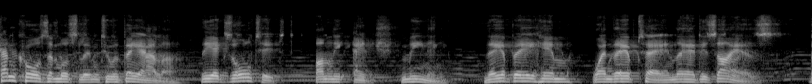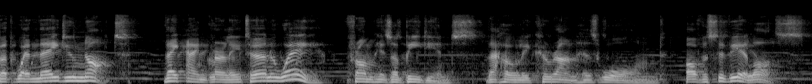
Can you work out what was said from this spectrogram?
can cause a Muslim to obey Allah, the Exalted, on the edge, meaning they obey Him when they obtain their desires, but when they do not, they angrily turn away from His obedience. The Holy Quran has warned of a severe loss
